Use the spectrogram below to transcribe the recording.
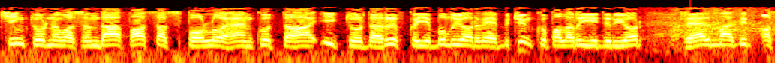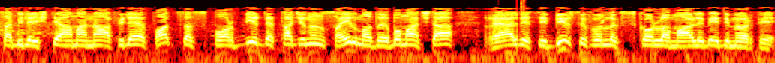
King turnuvasında Fatsa Sporlu Hemkut daha ilk turda Rıfkı'yı buluyor ve bütün kupaları yediriyor. Real Madrid asabileşti ama nafile Fatsa Spor bir de tacının sayılmadığı bu maçta Real Madrid'i 1-0'lık skorla mağlup Eddie Murphy.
